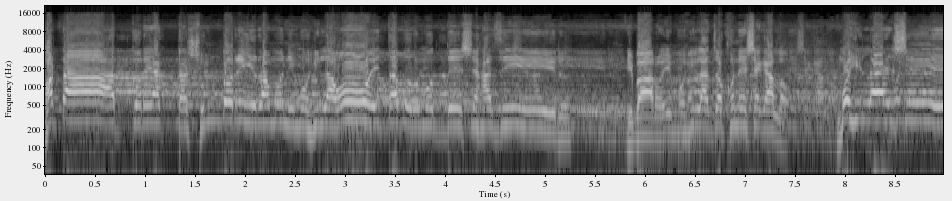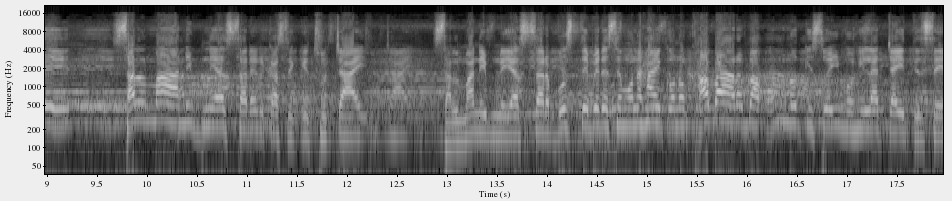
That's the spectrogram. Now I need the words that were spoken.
হঠাৎ করে একটা সুন্দরী রমণী মহিলা ওই তাঁবুর মধ্যে এসে হাজির। এবার ওই মহিলা যখন এসে গেল, মহিলা এসে সালমান ইবনে ইয়াসারের কাছে কিছু চাই। সালমান ইবনে ইয়াসার বুঝতে পেরেছে, মনে হয় কোনো খাবার বা অন্য কিছু এই মহিলা চাইতেছে।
